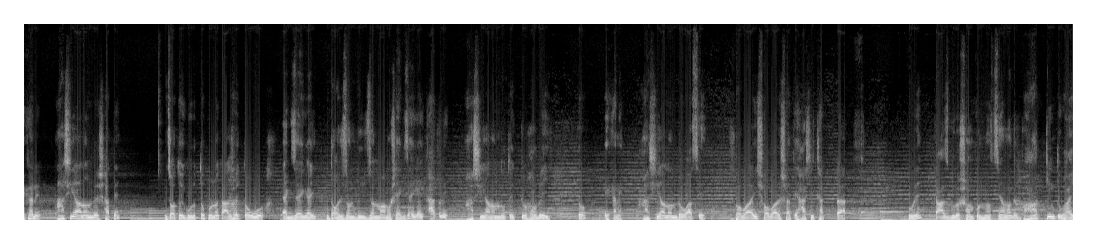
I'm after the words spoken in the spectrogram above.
এখানে হাসি আনন্দের সাথে যতই গুরুত্বপূর্ণ কাজ হয়, তবুও এক জায়গায় দশজন বিশ জন মানুষ এক জায়গায় থাকলে হাসি আনন্দ তো একটু হবেই। তো এখানে হাসি আনন্দও আছে। সবাই সবার সাথে হাসি ঠাট্টা করে কাজগুলো সম্পন্ন হচ্ছে, আমাদের ভাত কিন্তু ভাই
